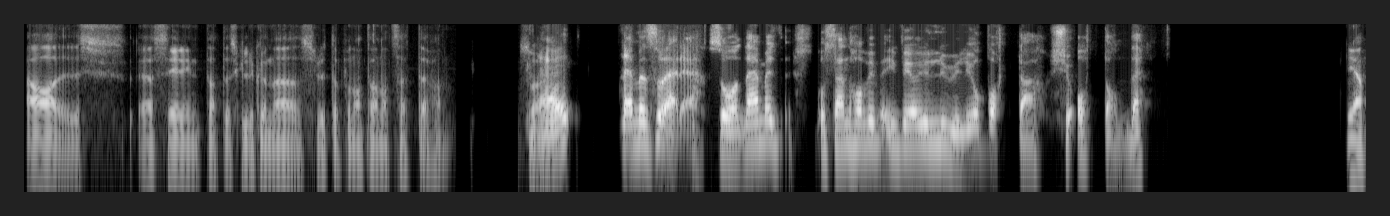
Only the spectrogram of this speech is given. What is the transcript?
Ja, jag ser inte att det skulle kunna sluta på något annat sätt i alla fall. Så, Nej. Nej, men så är det. Så, nej, men, och sen har vi, vi har ju Luleå borta 28. ja.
